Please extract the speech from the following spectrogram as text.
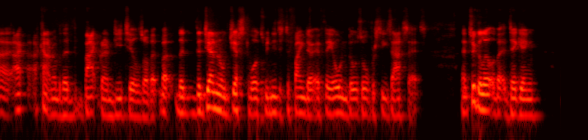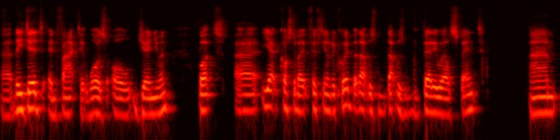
I, I, can't remember the background details of it, but the, the general gist was we needed to find out if they owned those overseas assets. And it took a little bit of digging. Uh, they did, in fact, it was all genuine, but uh, yeah, it cost about fifteen hundred quid, but that was that was very well spent. Um,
